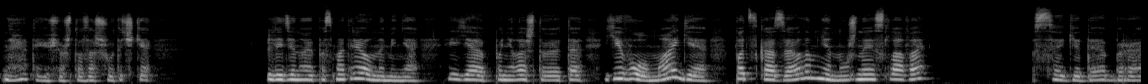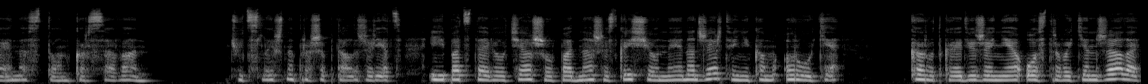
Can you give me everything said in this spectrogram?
«Это еще что за шуточки?» Ледяной посмотрел на меня, и я поняла, что это его магия подсказала мне нужные слова. «Сегиде Брайана Стон Корсаван», — чуть слышно прошептал жрец и подставил чашу под наши скрещенные над жертвенником руки — Короткое движение острого кинжала,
